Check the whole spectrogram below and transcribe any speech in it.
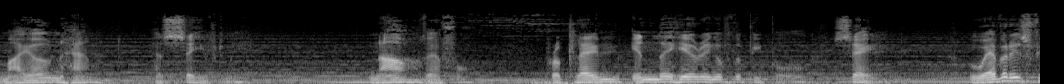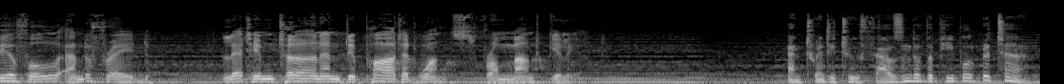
My own hand has saved me. Now, therefore, proclaim in the hearing of the people, saying, Whoever is fearful and afraid, let him turn and depart at once from Mount Gilead. And twenty-two thousand of the people returned,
